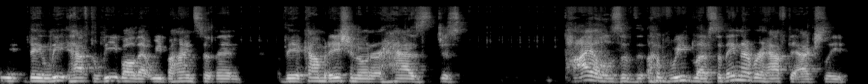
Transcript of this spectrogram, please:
they, they le- have to leave all that weed behind. So then the accommodation owner has just piles of, of weed left, so they never have to actually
